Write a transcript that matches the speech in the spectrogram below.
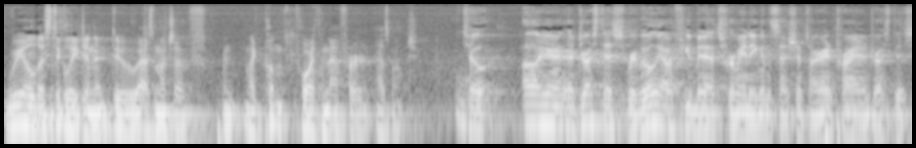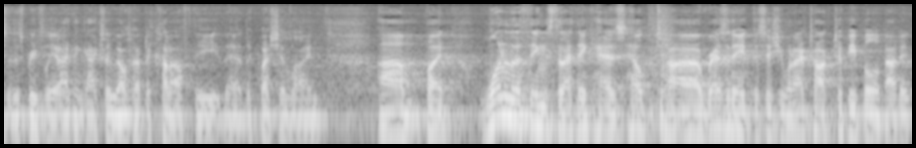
realistically didn't do as much of, like, put forth an effort as much? So I'm going to address this. We only have a few minutes remaining in the session, so I'm going to try and address this, this briefly. And I think actually we also have to cut off the, the, the question line. Um, but one of the things that I think has helped uh, resonate this issue when I've talked to people about it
